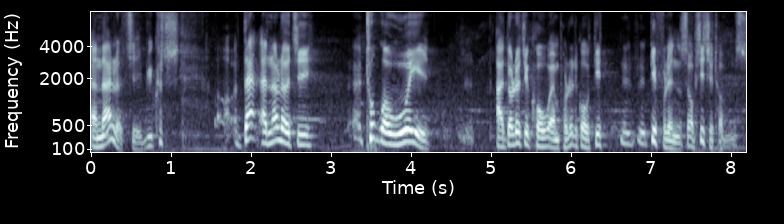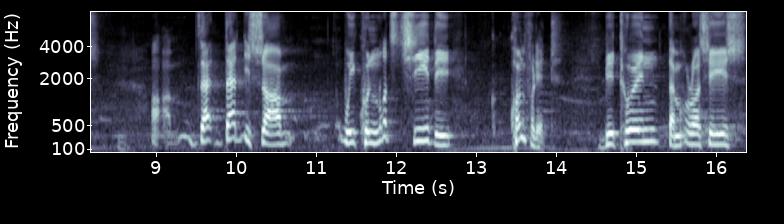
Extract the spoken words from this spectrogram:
analogy because uh, that analogy took away ideological and political di difference of systems. Uh, that, that is, um, we could not see the conflict between democracies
